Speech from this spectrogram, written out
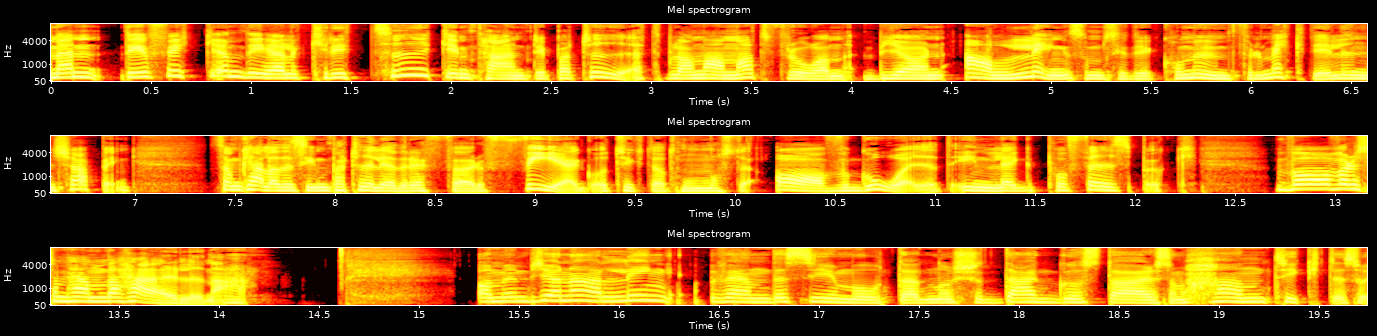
Men det fick en del kritik internt i partiet, bland annat från Björn Alling som sitter i kommunfullmäktige i Linköping som kallade sin partiledare för feg och tyckte att hon måste avgå i ett inlägg på Facebook. Vad var det som hände här, Lina? Ja, men Björn Alling vände sig mot att Nooshi Dadgostar, som han tyckte så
